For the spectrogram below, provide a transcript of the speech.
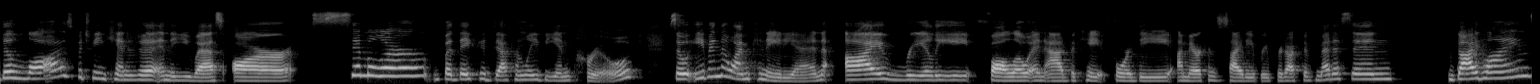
the laws between Canada and the US are similar, but they could definitely be improved. So even though I'm Canadian, I really follow and advocate for the American Society of Reproductive Medicine guidelines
